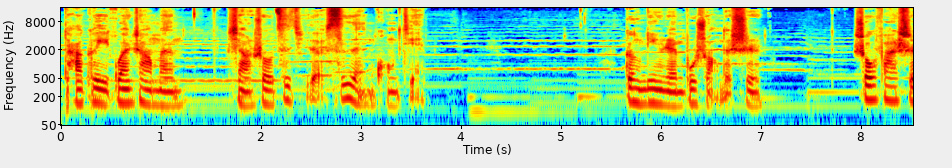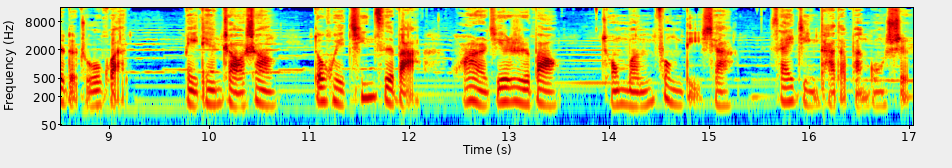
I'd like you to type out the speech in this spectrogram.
他可以关上门，享受自己的私人空间。更令人不爽的是，收发室的主管每天早上都会亲自把《华尔街日报》从门缝底下塞进他的办公室。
